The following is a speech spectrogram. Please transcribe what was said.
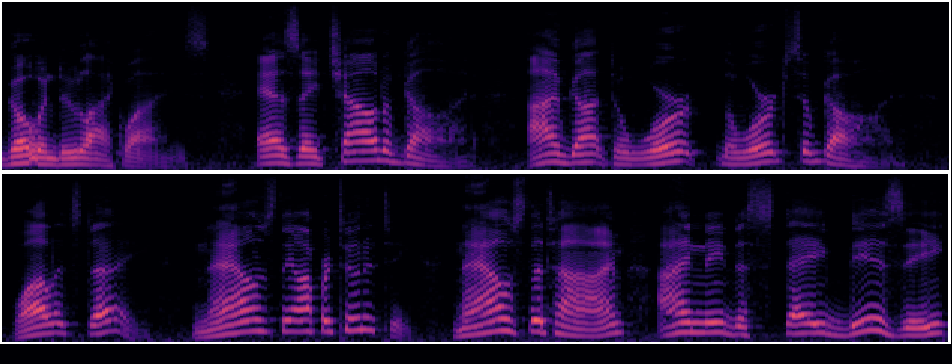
Go and do likewise. As a child of God, I've got to work the works of God while it's day. Now's the opportunity. Now's the time I need to stay busy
